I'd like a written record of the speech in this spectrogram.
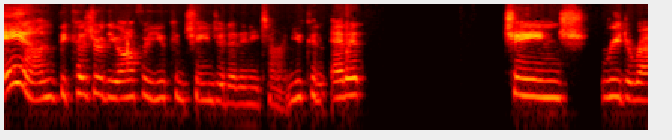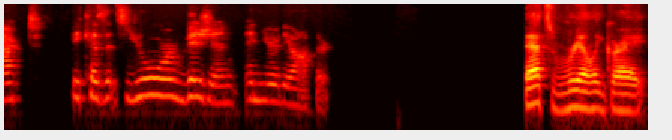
and because you're the author, you can change it at any time. You can edit, change, redirect, because it's your vision and you're the author. That's really great.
